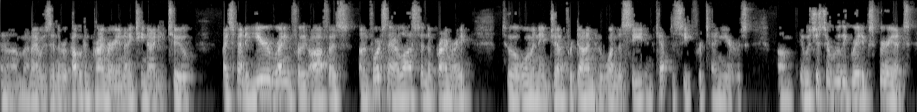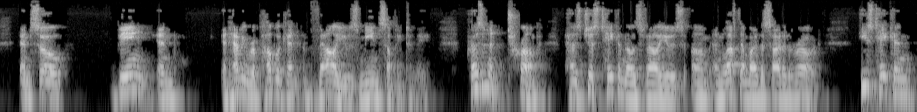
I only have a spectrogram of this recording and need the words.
Um, and I was in the Republican primary in 1992 I spent a year running for the office. Unfortunately, I lost in the primary to a woman named Jennifer Dunn who won the seat and kept the seat for 10 years. Um, it was just a really great experience. And so being and and having Republican values means something to me. President Trump has just taken those values um, and left them by the side of the road. He's taken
